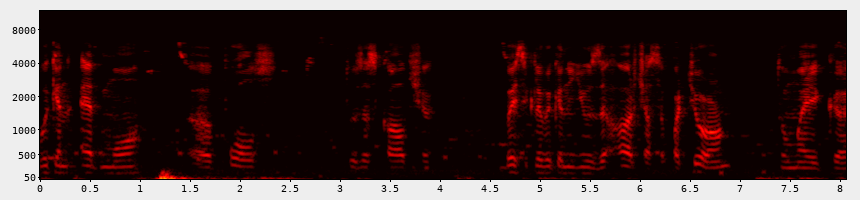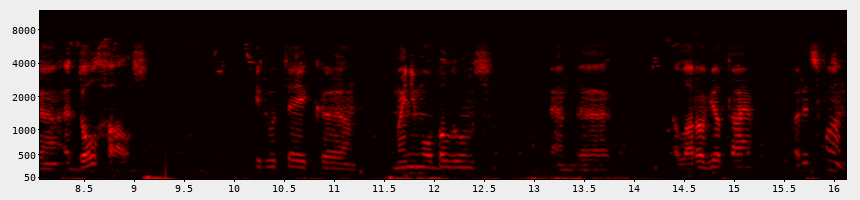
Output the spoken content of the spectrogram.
We can add more uh, poles to the sculpture. Basically we can use the arch as a pattern to make uh, a dollhouse. It would take uh, many more balloons and uh, a lot of your time, but it's fun.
